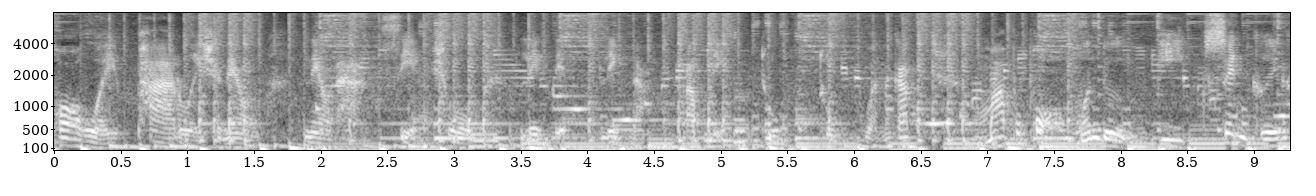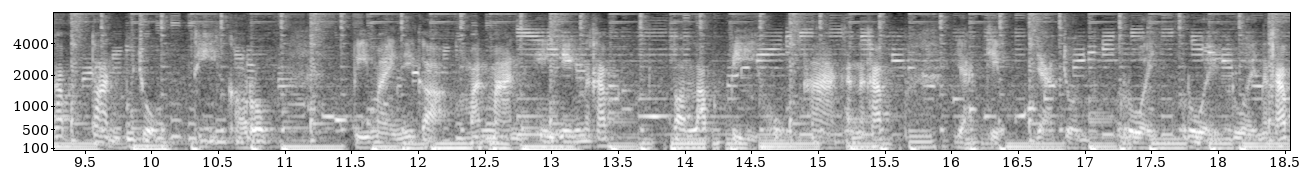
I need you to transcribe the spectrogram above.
ข้อหวยพารวยชาแนลแนวทางเสี่ยงโชคเลขเด็ดเลขดังอัปเดตทุกทุกวันนะครับ มาพบผมเหมือนเดิมอีกเส้นเคยนะครับ ท่านผู้ชมที่เคารพปีใหม่นี้ก็มันๆเฮงๆนะครับ ต้อนรับปี 65 กันนะครับ อย่าเจ็บอย่าจนรวยรวยรวยนะครับ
